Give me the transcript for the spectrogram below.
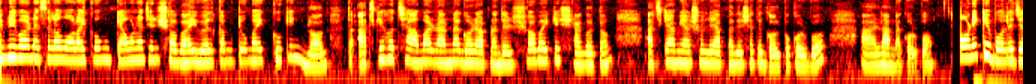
এভরিওয়ান আসসালামু আলাইকুম কেমন আছেন সবাই? Welcome to my cooking blog তো আজকে হচ্ছে আমার রান্নাঘরে আপনাদের সবাইকে স্বাগতম। আজকে আমি আসলে আপনাদের সাথে গল্প করব আর রান্না করব। অনেকে বলে যে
